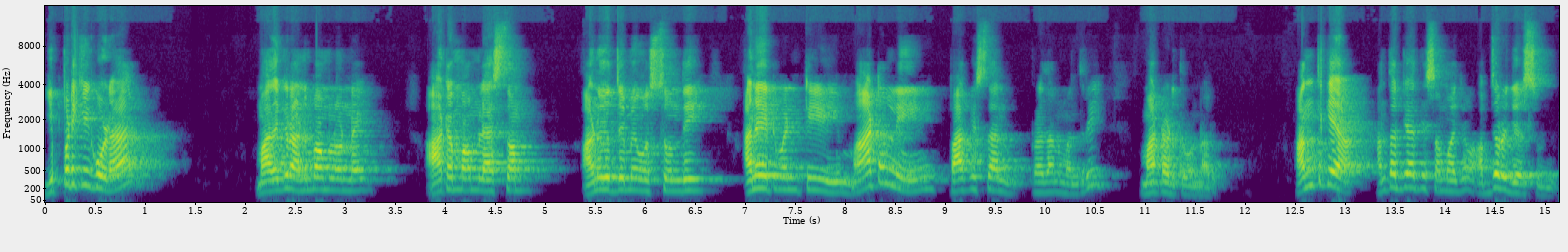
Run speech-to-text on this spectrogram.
ఇప్పటికీ కూడా మా దగ్గర అణుబాంబులు ఉన్నాయి. ఆటం బాంబులు వేస్తాం. అణుయుద్ధమే వస్తుంది అనేటువంటి మాటల్ని పాకిస్తాన్ ప్రధానమంత్రి మాట్లాడుతూ ఉన్నారు. అందుకే అంతర్జాతీయ సమాజం అబ్జర్వ్ చేస్తుంది.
